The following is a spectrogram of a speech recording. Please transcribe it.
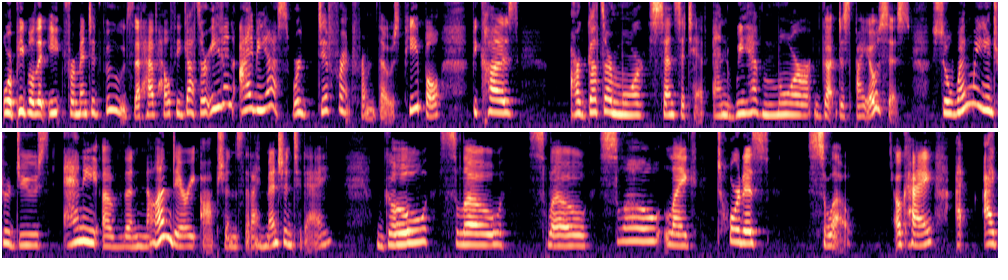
Or people that eat fermented foods that have healthy guts, or even IBS. We're different from those people because our guts are more sensitive and we have more gut dysbiosis. So, when we introduce any of the non dairy options that I mentioned today, go slow, slow, slow, like tortoise slow. Okay? I, I,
